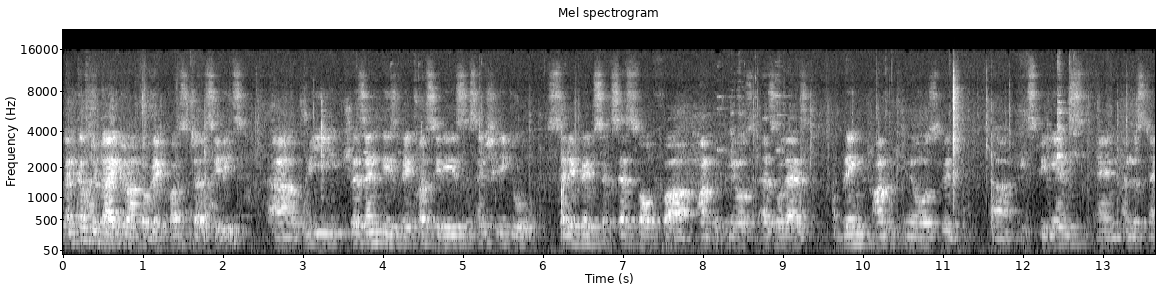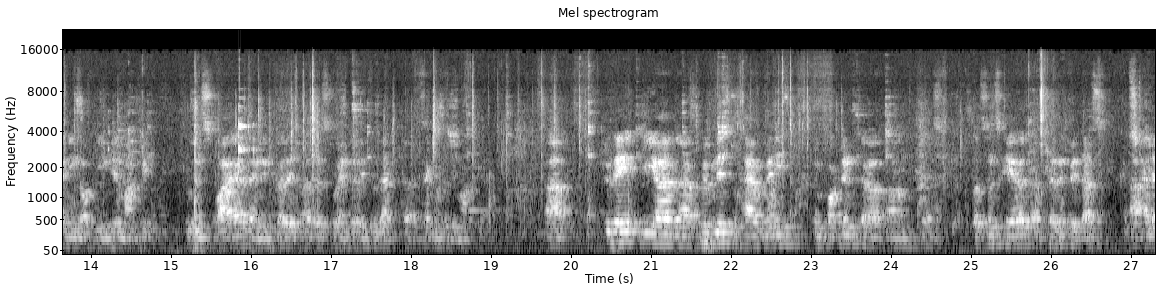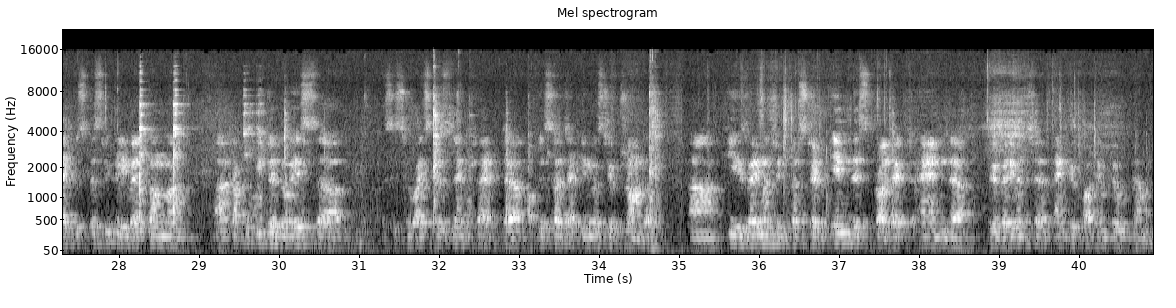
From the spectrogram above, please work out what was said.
Welcome to TIE Toronto Breakfast uh, series. Uh, we present these breakfast series essentially to celebrate success of uh, entrepreneurs as well as bring entrepreneurs with uh, experience and understanding of the Indian market to inspire and encourage others to enter into that uh, segment of the market. Uh, today we are privileged to have many important um, persons here present with us. I'd like to specifically welcome Dr. Peter Lewis, uh, Assistant Vice President at, uh, of Research at University of Toronto. Uh, he is very much interested in this project and uh, we very much uh, thank you for him to come.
